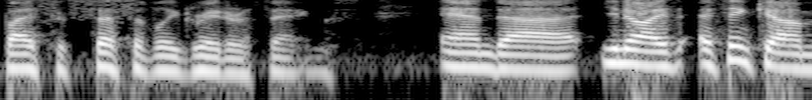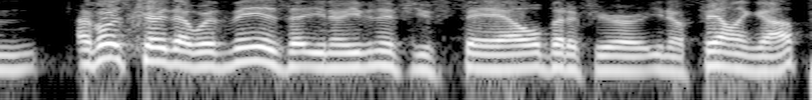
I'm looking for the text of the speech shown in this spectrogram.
by successively greater things and uh, you know, I, I think um, I've always carried that with me is that you know even if you fail, but if you're you know failing up,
